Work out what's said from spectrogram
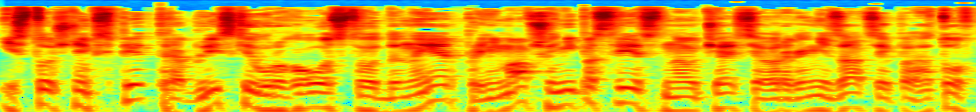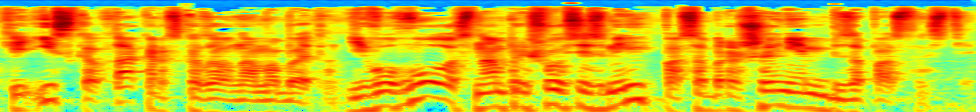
Источник «Спектра», близкий к руководству ДНР, принимавший непосредственно участие в организации подготовки исков, так рассказал нам об этом. Его голос нам пришлось изменить по соображениям безопасности.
